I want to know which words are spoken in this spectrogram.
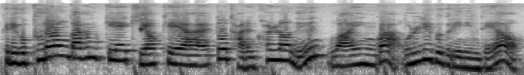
그리고 브라운과 함께 기억해야 할 또 다른 컬러는 와인과 올리브 그린인데요.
